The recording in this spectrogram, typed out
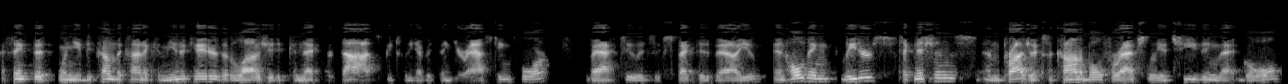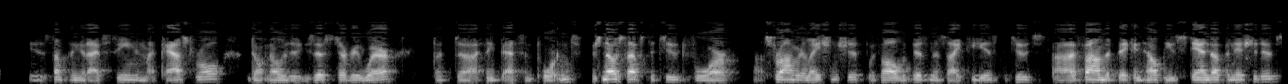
I think that when you become the kind of communicator that allows you to connect the dots between everything you're asking for back to its expected value and holding leaders, technicians, and projects accountable for actually achieving that goal is something that I've seen in my past role. Don't know that it exists everywhere, but uh, I think that's important. There's no substitute for strong relationship with all the business IT institutes. Uh, I found that they can help you stand up initiatives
